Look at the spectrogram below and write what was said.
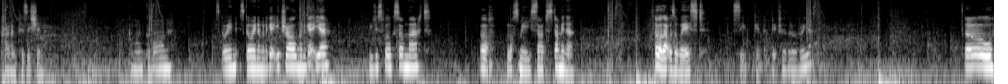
Prime position. Come on, come on. It's going, it's going. I'm going to get you, troll. I'm going to get you. You just focus on that. Oh, lost me sad stamina. Oh, that was a waste. Let's see if we can get a bit further over here. Oh.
